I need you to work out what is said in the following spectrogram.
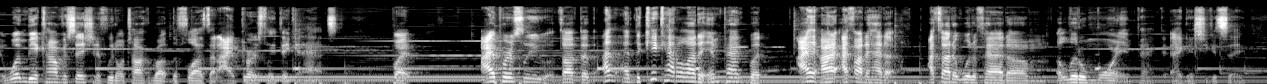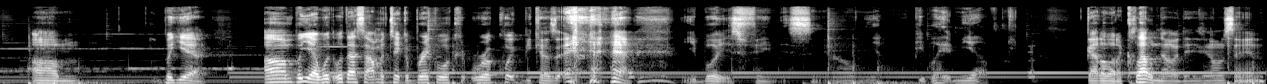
it wouldn't be a conversation if we don't talk about the flaws that I personally think it has. But I personally thought that I, the kick had a lot of impact, but I, I, I thought it had a I thought it would have had um a little more impact, I guess you could say. Um, but yeah, um, but yeah, with, with that said, I'm gonna take a break real, real quick because your boy is famous. You know, know, people hit me up. Got a lot of clout nowadays. You know what I'm saying?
